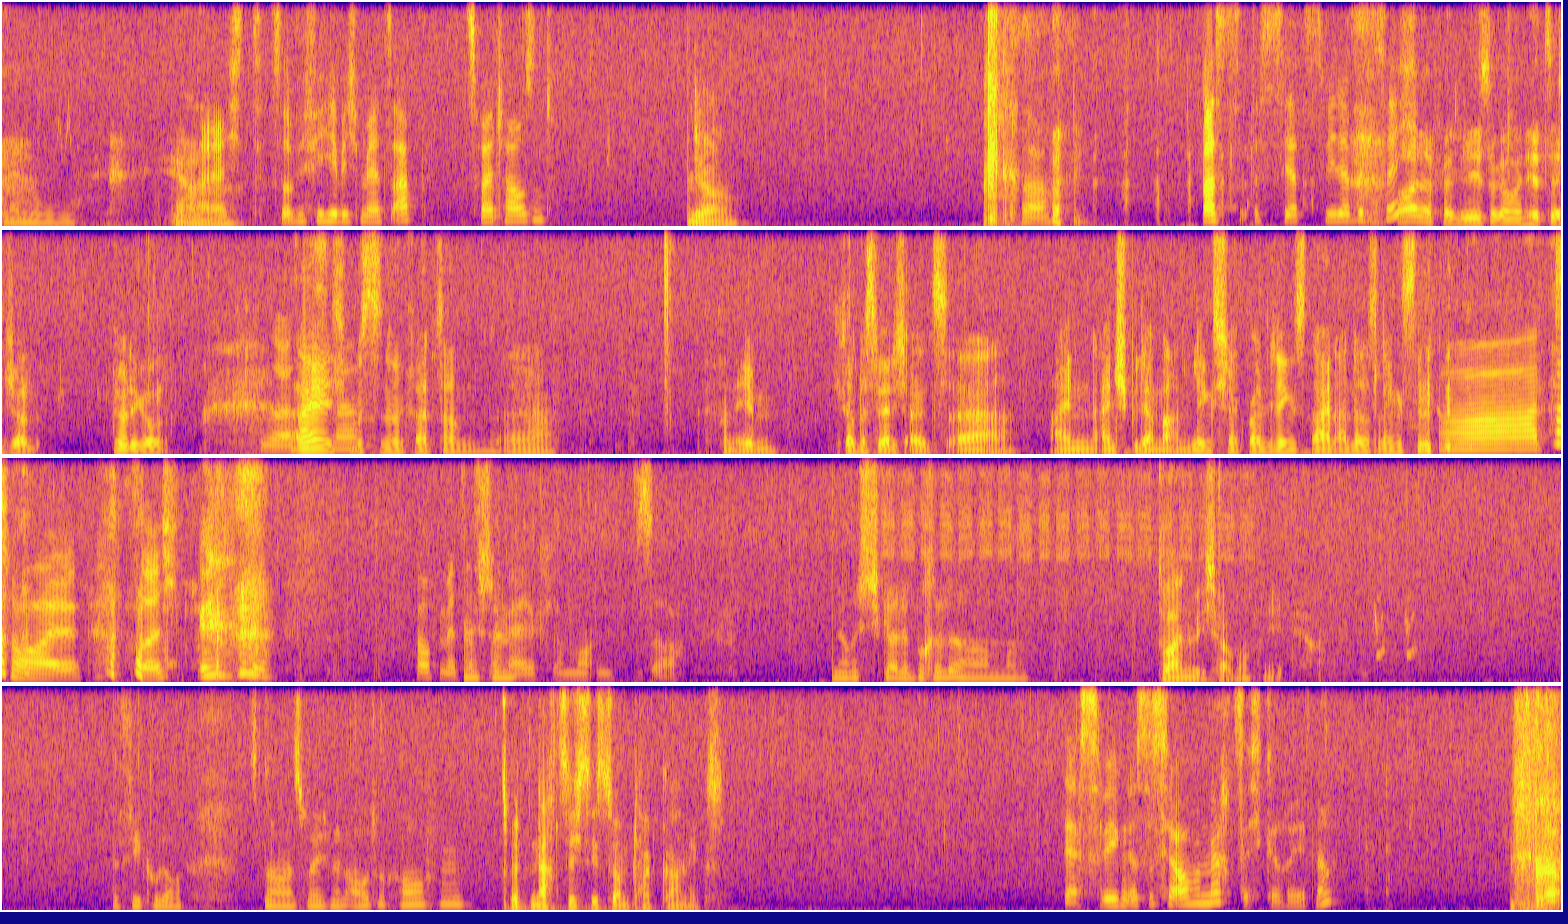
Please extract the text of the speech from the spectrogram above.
Menno. Ja, Echt. So, wie viel hebe ich mir jetzt ab? 2000? ja. So. Was ist jetzt wieder witzig? Oh, da verliere ich sogar mein Headset schon. Entschuldigung. So, ist ich musste nur gerade dran, äh, von eben. Ich glaube, das werde ich als, äh, einen Einspieler machen. Links, ich mal links, nein, anderes links. Oh, toll. So, ich kaufe mir jetzt Nicht erstmal geile Klamotten. So. Eine richtig geile Brille haben, Mann. so einen wie ich habe. Nee. Eine viel coolere. So, jetzt will ich mir ein Auto kaufen. Mit Nachtsicht siehst du am Tag gar nichts. Deswegen ist es ja auch ein Nachtsichtgerät, ne? So.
